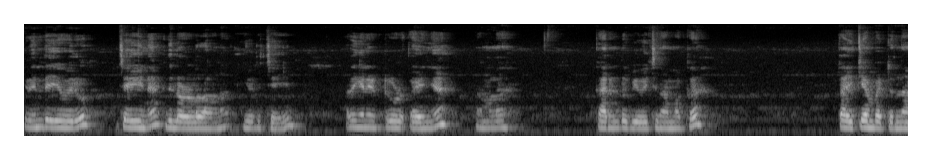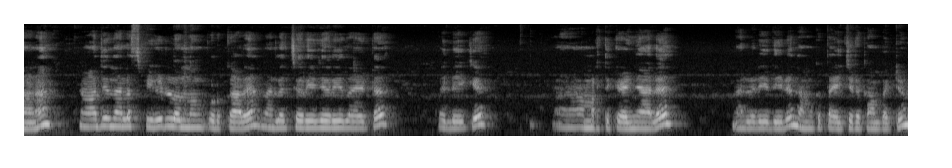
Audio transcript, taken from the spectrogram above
ഇതിന്റെ ഈ ഒരു ചെയിന് ഇതിലുള്ളതാണ്. ഈ ഒരു ചെയിൻ അതിങ്ങനെ ഇട്ട് കഴിഞ്ഞ് നമ്മൾ കറണ്ട് ഉപയോഗിച്ച് നമുക്ക് തയ്ക്കാൻ പറ്റുന്നതാണ്. ആദ്യം നല്ല സ്പീഡിലൊന്നും കൊടുക്കാതെ നല്ല ചെറിയ ചെറിയതായിട്ട് അതിലേക്ക് അമർത്തി കഴിഞ്ഞാൽ നല്ല രീതിയിൽ നമുക്ക് തയ്ച്ചെടുക്കാൻ പറ്റും.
